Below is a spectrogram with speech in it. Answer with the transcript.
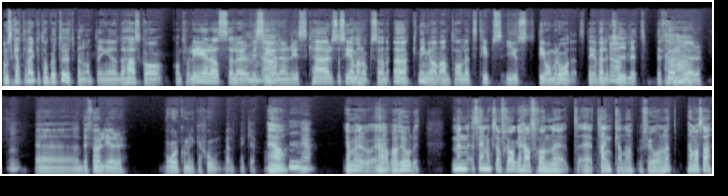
om Skatteverket har gått ut med någonting, eh, det här ska kontrolleras eller vi Mm, ser ja. en risk här, så ser man också en ökning av antalet tips i just det området. Det är väldigt Ja. tydligt. Det följer, Mm. eh, det följer vår kommunikation väldigt mycket. Ja. Mm. Ja. Ja, men, ja, vad roligt. Men sen också en fråga här från eh, eh, tankarna på forumet. Han var så här,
